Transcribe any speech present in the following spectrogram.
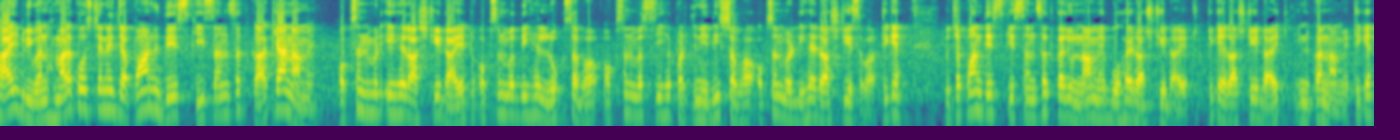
हाय ब्रिवन हमारा क्वेश्चन है जापान देश की संसद का क्या नाम है? ऑप्शन नंबर ए है राष्ट्रीय डायट ऑप्शन नंबर बी है लोकसभा ऑप्शन नंबर सी है प्रतिनिधि सभा ऑप्शन नंबर डी है राष्ट्रीय सभा, ठीक है? तो जापान देश की संसद का जो नाम है वो है राष्ट्रीय डायट, ठीक है? राष्ट्रीय डायट इनका नाम है, ठीक है?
